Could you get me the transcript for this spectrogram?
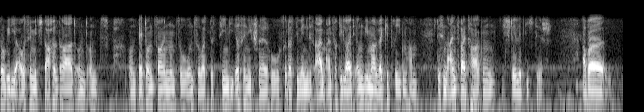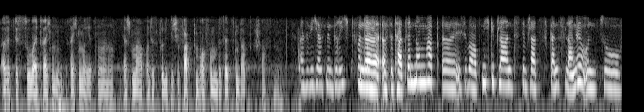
so wie die aussehen mit Stacheldraht und, und, und Betonzäunen und so und sowas, das ziehen die irrsinnig schnell hoch, sodass die, wenn die das einfach die Leute irgendwie mal weggetrieben haben, das in ein, zwei Tagen die Stelle dicht ist. Aber also das so weit rechnen, rechnen wir jetzt nur. Erstmal hat man das politische Faktum auch vom besetzten Platz geschaffen. Also wie ich aus einem Bericht von der aus der Taz entnommen habe, äh, ist überhaupt nicht geplant, den Platz ganz lange und so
